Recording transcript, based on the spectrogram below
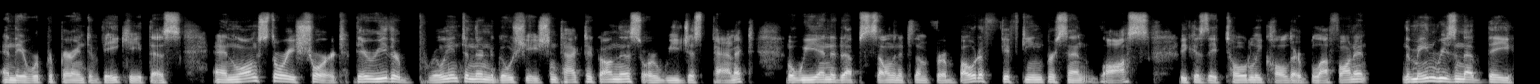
and they were preparing to vacate this. And long story short, they were either brilliant in their negotiation tactic on this or we just panicked. But we ended up selling it to them for about a 15% loss because they totally called our bluff on it. The main reason that they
